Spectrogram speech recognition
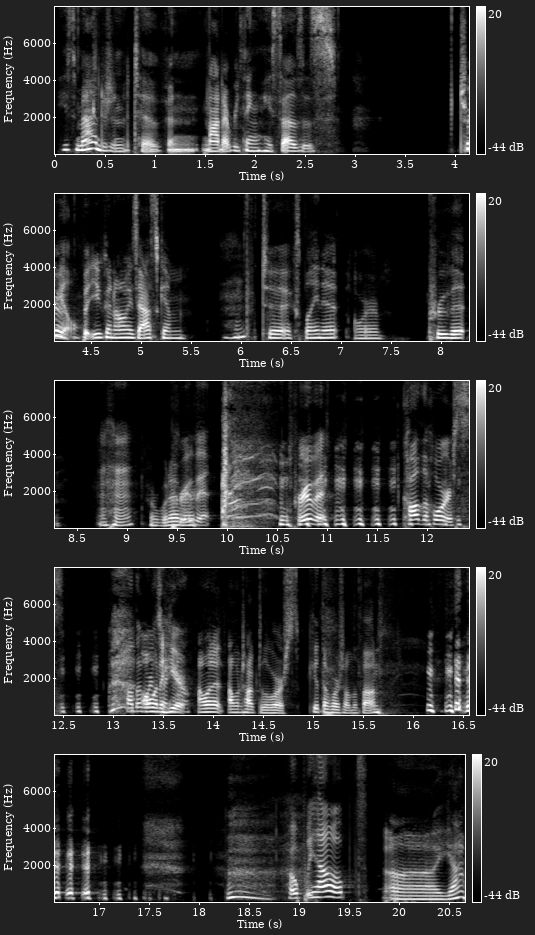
he's imaginative and not everything he says is True. real. But you can always ask him Mhm. to explain it or prove it Mm-hmm. or whatever. Prove it. Prove it. Call the horse. Call the I horse want to hear. now. I want to. I want to talk to the horse. Get the horse on the phone. Hope we helped. Uh, yeah.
